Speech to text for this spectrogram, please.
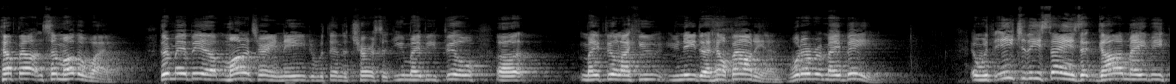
help out in some other way. There may be a monetary need within the church that you maybe feel, uh, may feel like you, you need to help out in, whatever it may be. And with each of these things that God may be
